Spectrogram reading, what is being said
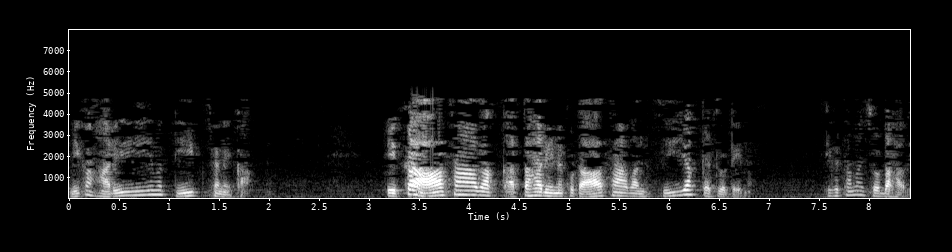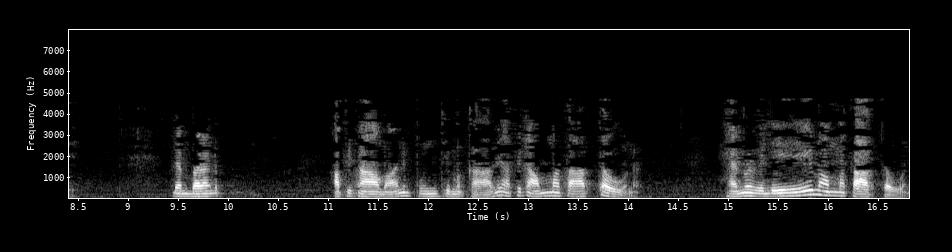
මේක හරීම තීක්ෂණ එකක්. එක ආසාවක් අතහරිනකොට ආසාවන් 100ක් ඇතුළට එනවා. ඒක තමයි ස්වභාවය. දැන් බලන්න අපි සාමාන්‍ය පුංචිම කාලේ අපිට අම්මා තාත්තා ඕන. හැම වෙලේම අම්මා තාත්තා ඕන.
